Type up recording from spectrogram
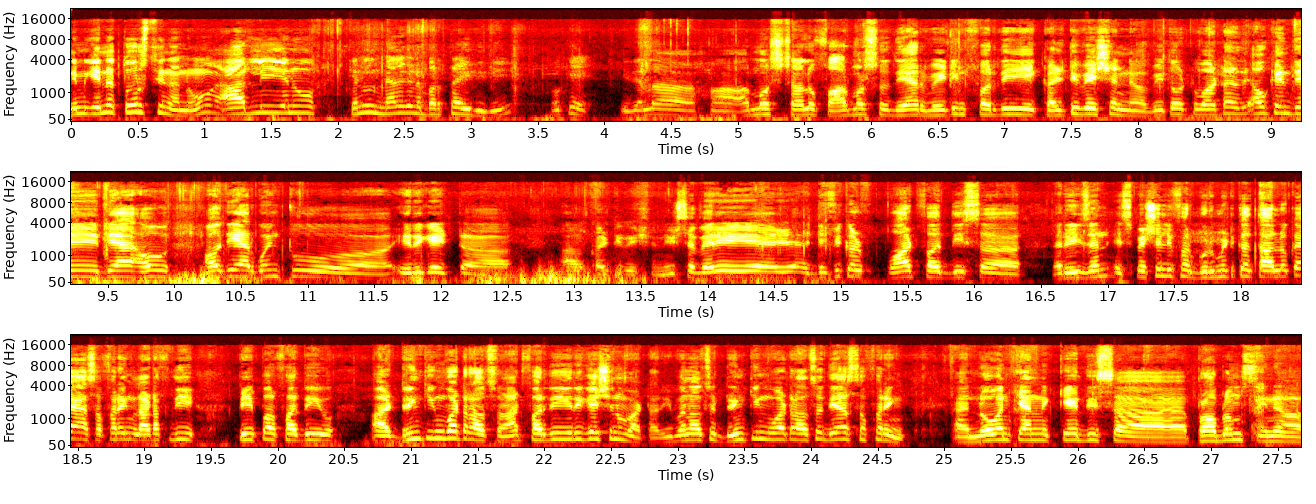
ನಿಮಗೆ ಏನೋ ತೋರಿಸ್ತೀನಿ ನಾನು. ಅಲ್ಲಿ ಏನು ಕೆನಲ್ ಮೇಲ್ಗಡೆ ಬರ್ತಾ ಇದ್ದೀವಿ. ಓಕೆ ಇದೆಲ್ಲ almost all farmers they are waiting for the cultivation without water how can they they are how they are going to irrigate cultivation. It's a very uh, difficult part for this uh, region, especially for Gurmitkal Taluka. are suffering a lot of the people for the uh, drinking water also, not for the irrigation water. Even also drinking water also they are suffering. And no one can care these uh, problems in uh,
